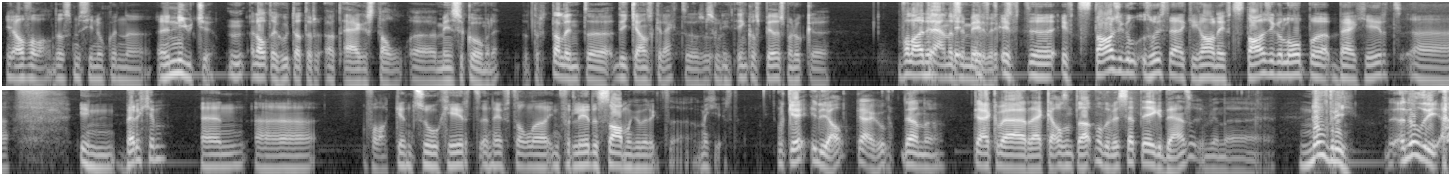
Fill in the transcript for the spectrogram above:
ja, voilà. Dat is misschien ook een, uh, een nieuwtje. Mm, en altijd goed dat er uit eigen stal uh, mensen komen. Hè. Dat er talent uh, die kans krijgt. zo niet enkel spelers, maar ook voilà, en trainers en medewerkers. Heeft, heeft, heeft stage, zo is het eigenlijk gegaan. Heeft stage gelopen bij Geert in Berchem. En voilà, kent zo Geert en heeft al in het verleden samengewerkt met Geert. Oké, okay, ideaal. Kijk goed. Dan kijken wij rijk als een uit naar de wedstrijd tegen Deinzer. Ik ben... 0-3. 0-3,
